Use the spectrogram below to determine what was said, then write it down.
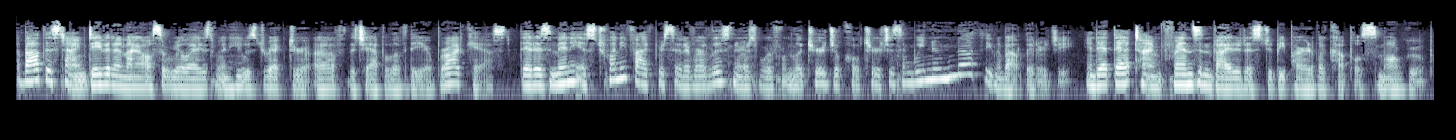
About this time, David and I also realized when he was director of the Chapel of the Air broadcast that as many as 25% of our listeners were from liturgical churches and we knew nothing about liturgy. And at that time, friends invited us to be part of a couple's small group.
